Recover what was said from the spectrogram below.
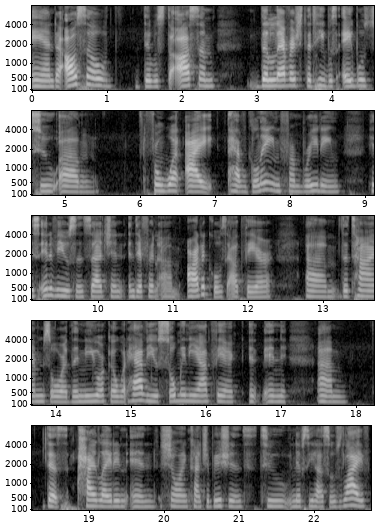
And also there was the awesome the leverage that he was able to um, from what i have gleaned from reading his interviews and such and, and different um, articles out there um, the times or the new yorker what have you so many out there and, in um, that's highlighting and showing contributions to Nipsey Hussle's life.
